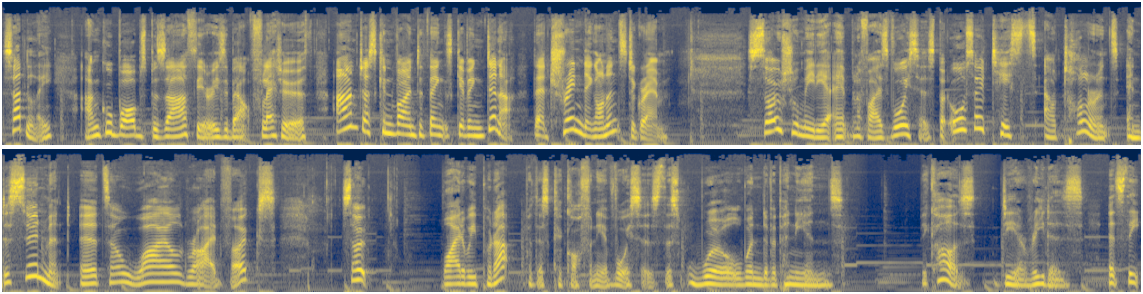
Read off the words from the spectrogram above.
Suddenly, Uncle Bob's bizarre theories about flat Earth aren't just confined to Thanksgiving dinner, they're trending on Instagram. Social media amplifies voices, but also tests our tolerance and discernment. It's a wild ride, folks. So, why do we put up with this cacophony of voices, this whirlwind of opinions? Because, dear readers, it's the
